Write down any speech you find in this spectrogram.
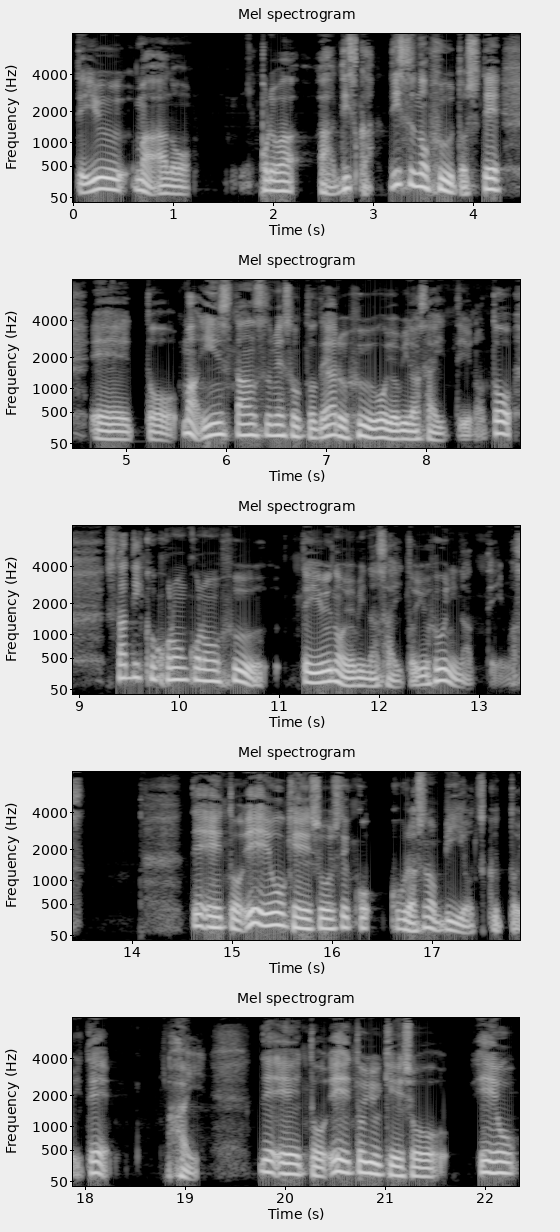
っていう、まあ、あの、これは、あ、 this か。 this の foo として、えー、っと、まあ、インスタンスメソッドである風を呼びなさいっていうのと、 static コロンコロン foo っていうのを呼びなさいという風になっています。で、えー、っと、A を継承してコ、コグラスの B を作っといて、はい。で、えー、っと、A という継承、A を、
